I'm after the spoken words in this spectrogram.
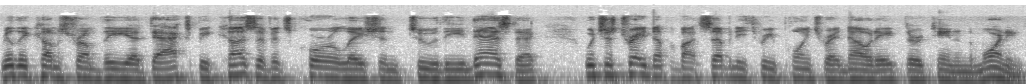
really comes from the uh, DAX because of its correlation to the NASDAQ, which is trading up about 73 points right now at 8.13 in the morning.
